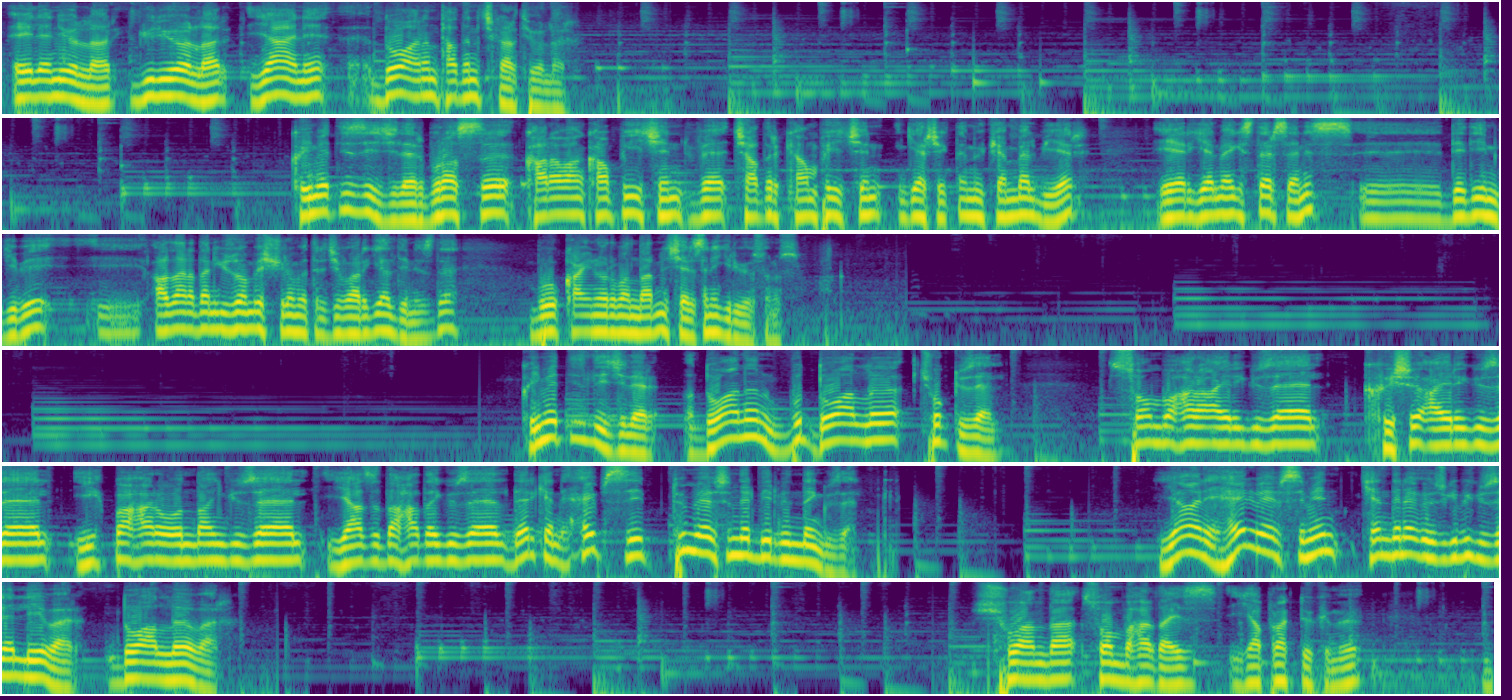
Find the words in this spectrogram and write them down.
Eğleniyorlar, gülüyorlar. Yani doğanın tadını çıkartıyorlar. Kıymetli izleyiciler, burası karavan kampı için ve çadır kampı için gerçekten mükemmel bir yer. Eğer gelmek isterseniz e, dediğim gibi e, Adana'dan 115 kilometre civarı geldiğinizde bu kayın ormanlarının içerisine giriyorsunuz. Kıymetli izleyiciler, doğanın bu doğallığı çok güzel. Sonbaharı ayrı güzel, kışı ayrı güzel, ilkbaharı ondan güzel, yazı daha da güzel derken hepsi tüm mevsimler birbirinden güzel. Yani her mevsimin kendine özgü bir güzelliği var, doğallığı var. Şu anda sonbahardayız. Yaprak dökümü.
